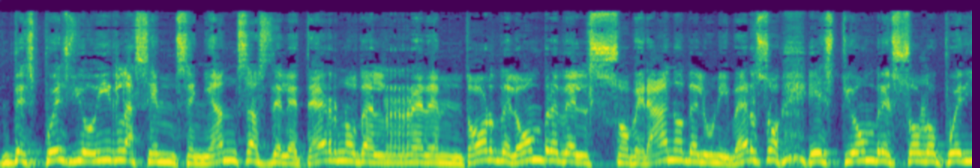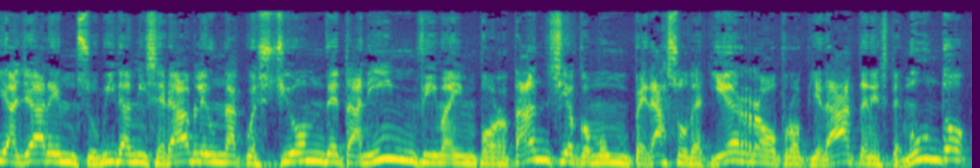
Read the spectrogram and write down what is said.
Después de oír las enseñanzas del Eterno, del Redentor, del hombre, del soberano del universo, este hombre solo puede hallar en su vida miserable una cuestión de tan ínfima importancia como un pedazo de tierra o propiedad en este mundo.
